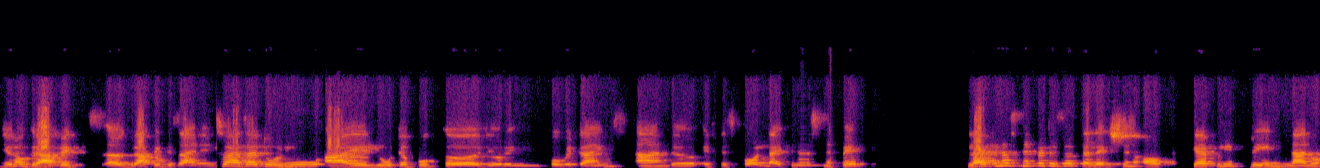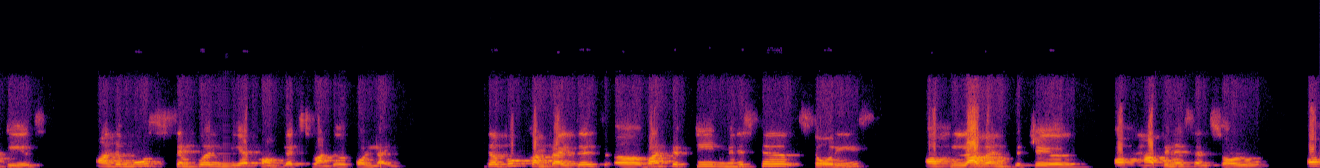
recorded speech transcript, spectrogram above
you know, graphics uh, graphic designing. So as I told you, I wrote a book uh, during COVID times and uh, it is called Life in a Snippet. Life in a Snippet is a collection of carefully framed nano tales on the most simple yet complex wonder called life. The book comprises uh, 150 minuscule stories of love and betrayal, of happiness and sorrow, of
